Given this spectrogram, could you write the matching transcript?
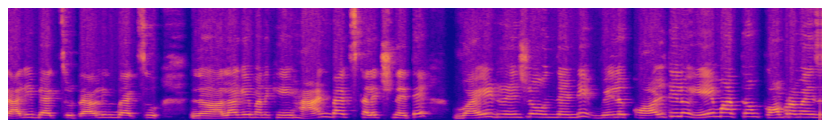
trolley bags travelling bags అలాగే మనకి హ్యాండ్ బ్యాగ్స్ కలెక్షన్ అయితే వైడ్ రేంజ్లో ఉందండి. వీళ్ళ క్వాలిటీలో ఏ మాత్రం కాంప్రమైజ్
